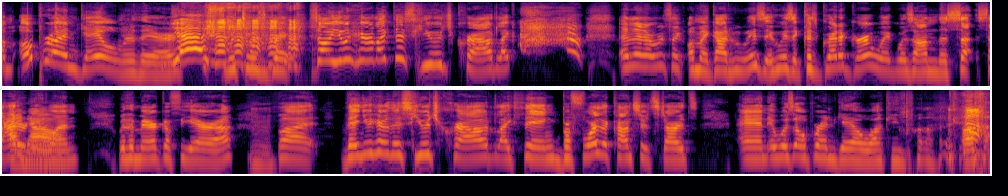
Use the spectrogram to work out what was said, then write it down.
um oprah and gail were there yes which was great so you hear like this huge crowd like ah! and then i was like oh my god who is it who is it because greta gerwig was on the Sa- saturday one with america ferrera Mm. but then you hear this huge crowd like thing before the concert starts and it was oprah and gail walking by. Oh,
